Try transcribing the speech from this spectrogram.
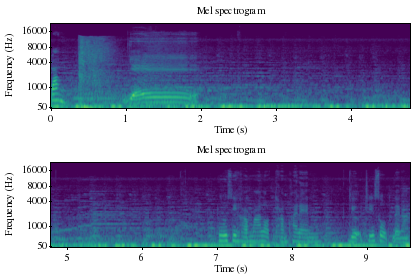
ปัง เย้ดูสิคะมาหลอดทำคะแนนเยอะที่สุดเลยนะ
